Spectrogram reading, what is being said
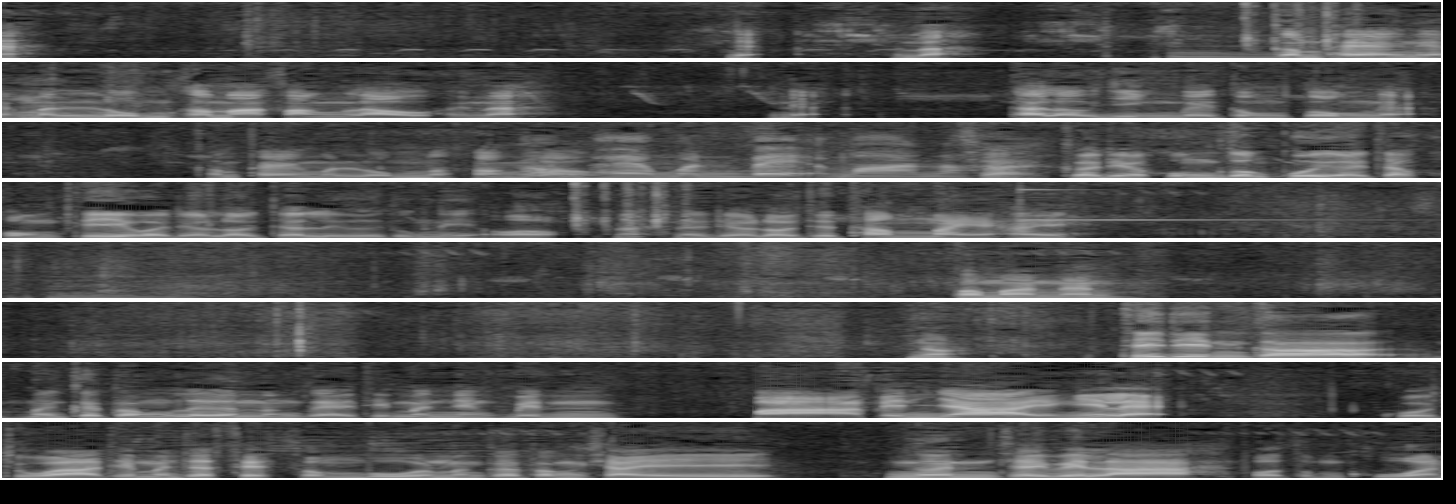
นะ เนี่ยเห็นปะอืมกำแพงเนี่ยมันล้มเข้ามาฝั่งเราเห็นไหมเนี่ย ถ้าเรายิงไปตรงๆเนี่ยกำแพงมันล้มมาฝั่งเรากำแพงมันแบะมานะใช่ก็เดี๋ยวคงต้องคุยกับเจ้าของที่ว่าเดี๋ยวเราจะรื้อตรงนี้ออกนะแล้วเดี๋ยวเราจะทำใหม่ให้อืมประมาณนั้นเนาะที่ดินก็มันก็ต้องเริ่มตั้งแต่ที่มันยังเป็นป่าเป็นหญ้าอย่างนี้แหละกลัวจัวาที่มันจะเสร็จสมบูรณ์มันก็ต้องใช้เงินใช้เวลาพอสมควร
